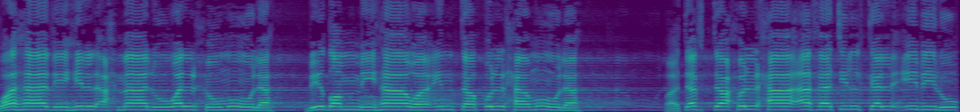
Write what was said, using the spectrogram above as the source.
وهذه الأحمال والحمولة بضمها وإن تقل حمولة. وتفتح الحاء فتلك الإبل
